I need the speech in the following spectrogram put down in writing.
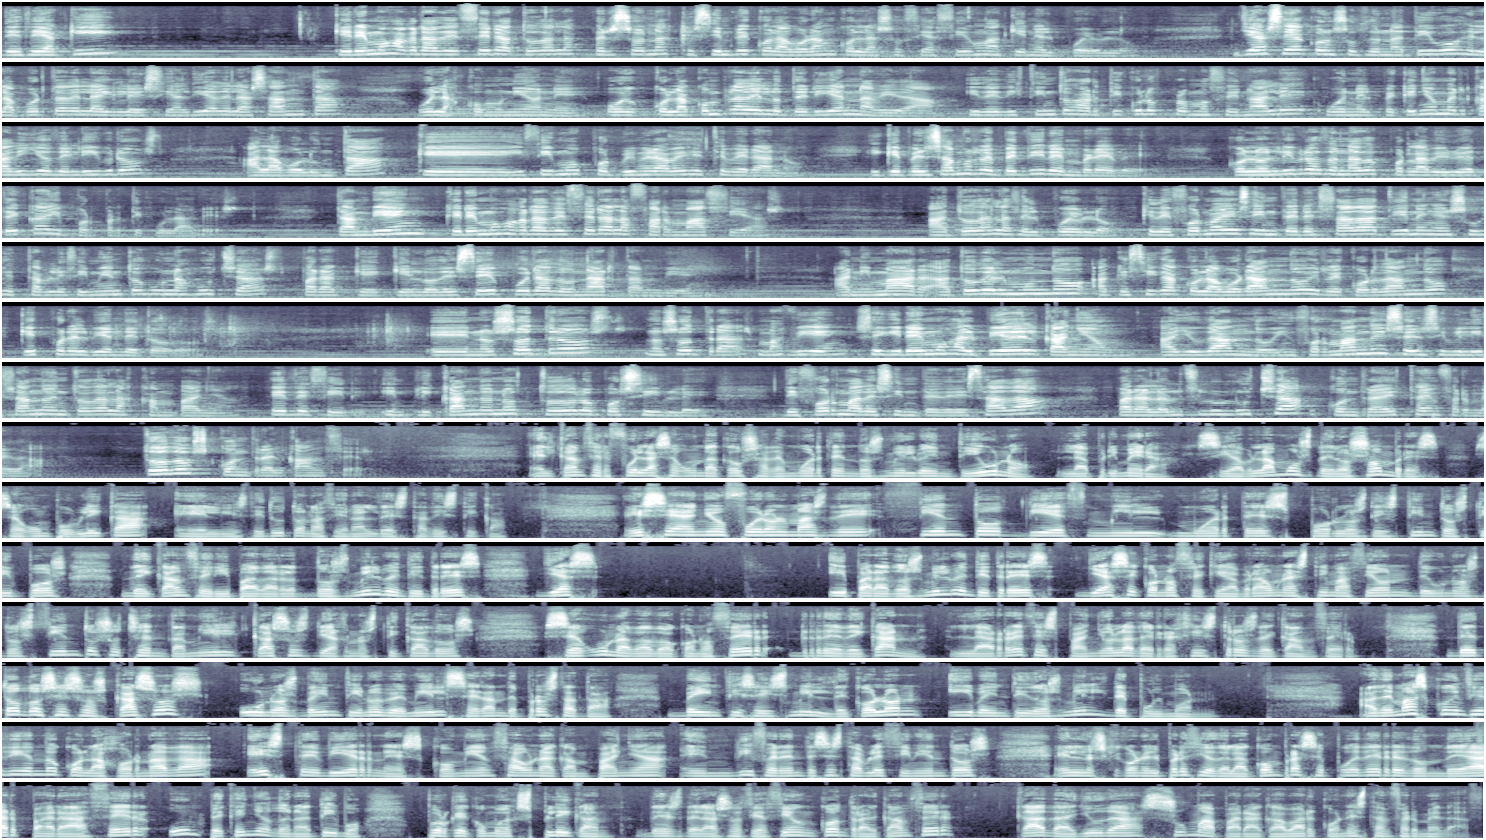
Desde aquí queremos agradecer a todas las personas que siempre colaboran con la asociación aquí en el pueblo, ya sea con sus donativos en la puerta de la iglesia el día de la Santa o en las comuniones, o con la compra de lotería en Navidad y de distintos artículos promocionales o en el pequeño mercadillo de libros a la voluntad que hicimos por primera vez este verano y que pensamos repetir en breve, con los libros donados por la biblioteca y por particulares. También queremos agradecer a las farmacias, a todas las del pueblo, que de forma desinteresada tienen en sus establecimientos unas huchas para que quien lo desee pueda donar también animar a todo el mundo a que siga colaborando y recordando que es por el bien de todos. Eh, nosotros, nosotras, más bien, seguiremos al pie del cañón, ayudando, informando y sensibilizando en todas las campañas, es decir, implicándonos todo lo posible, de forma desinteresada, para la lucha contra esta enfermedad. Todos contra el cáncer. El cáncer fue la segunda causa de muerte en 2021, la primera, si hablamos de los hombres, según publica el Instituto Nacional de Estadística. Ese año fueron más de 110.000 muertes por los distintos tipos de cáncer y para 2023 ya y para 2023 ya se conoce que habrá una estimación de unos 280.000 casos diagnosticados, según ha dado a conocer Redecan, la red española de registros de cáncer. De todos esos casos, unos 29.000 serán de próstata, 26.000 de colon y 22.000 de pulmón. Además, coincidiendo con la jornada, este viernes comienza una campaña en diferentes establecimientos en los que con el precio de la compra se puede redondear para hacer un pequeño donativo, porque como explican desde la Asociación contra el Cáncer, cada ayuda suma para acabar con esta enfermedad.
